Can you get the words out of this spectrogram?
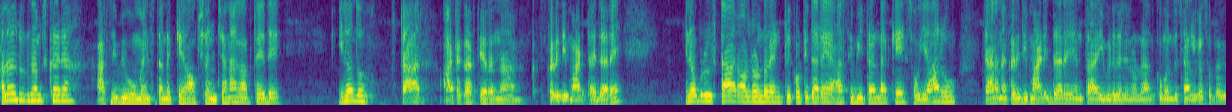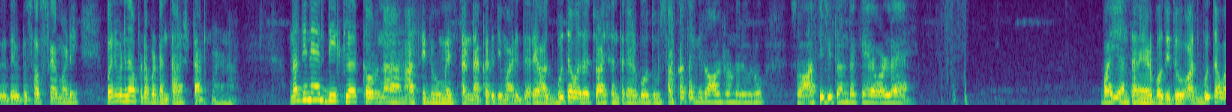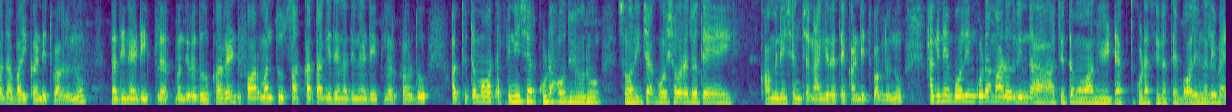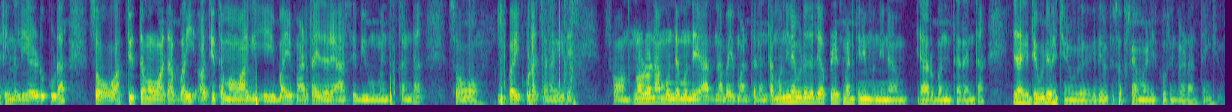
Hello ಎಲ್ರಿಗೂ ನಮಸ್ಕಾರ. R C B women's ತಂಡಕ್ಕೆ ಆಪ್ಷನ್ ಚೆನ್ನಾಗಿ ಇದೆ. ಇನ್ನೊಂದು ಸ್ಟಾರ್ ಆಟಗಾರ್ತಿಯರನ್ನು ಖರೀದಿ ಮಾಡ್ತಾ ಇದ್ದಾರೆ. ಇನ್ನೊಬ್ಬರು ಸ್ಟಾರ್ ಆಲ್ರೌಂಡರ್ ಎಂಟ್ರಿ ಕೊಟ್ಟಿದ್ದಾರೆ ಆರ್ ಸಿ ಬಿ ತಂಡಕ್ಕೆ. ಸೊ ಯಾರು, ಯಾರನ್ನು ಖರೀದಿ ಮಾಡಿದ್ದಾರೆ ಅಂತ ಈ ವಿಡಿಯೋದಲ್ಲಿ ನೋಡೋಣ. ಅದಕ್ಕೊಂಬಂದು ಚಾನಲ್ಗೆ ಸಬ್ಸ್ಕ್ರೈಬ್ ದಯವಿಟ್ಟು ಸಬ್ಸ್ಕ್ರೈಬ್ ಮಾಡಿ. ಬನ್ನಿ ಬಿಡಿದ ಪಟಪಟ ಅಂತ ಸ್ಟಾರ್ಟ್ ಮಾಡೋಣ. ನದಿನೇ ಡಿ ಕ್ಲರ್ಕ್ ಅವ್ರನ್ನ ಆರ್ ಸಿ ಬಿ ವುಮೆನ್ಸ್ ತಂಡ ಖರೀದಿ ಮಾಡಿದ್ದಾರೆ. ಅದ್ಭುತವಾದ ಚಾಯ್ಸ್ ಅಂತಲೇ ಹೇಳ್ಬೋದು. ಸಖತ್ತಾಗಿರೋ ಆಲ್ರೌಂಡರ್ ಇವರು. ಸೊ ಆರ್ ಸಿ ಬಿ ತಂಡಕ್ಕೆ ಒಳ್ಳೆ ಬೈ ಅಂತಲೇ ಹೇಳ್ಬೋದು. ಇದು ಅದ್ಭುತವಾದ ಬೈ ಖಂಡಿತವಾಗ್ಲೂ ನದಿನ ಡಿ ಕ್ಲರ್ಕ್ ಬಂದಿರೋದು. ಕರೆಂಟ್ ಫಾರ್ಮ್ ಅಂತೂ ಸಖತ್ತಾಗಿದೆ ನದಿನ ಡಿ ಕ್ಲರ್ಕ್ ಅವ್ರದ್ದು. ಅತ್ಯುತ್ತಮವಾದ ಫಿನಿಷರ್ ಕೂಡ ಹೌದು ಇವರು. ಸೊ ರಿಚಾ ಘೋಷ್ ಅವರ ಜೊತೆ ಕಾಂಬಿನೇಷನ್ ಚೆನ್ನಾಗಿರುತ್ತೆ ಖಂಡಿತವಾಗ್ಲೂ ಹಾಗೆಯೇ ಬೌಲಿಂಗ್ ಕೂಡ ಮಾಡೋದ್ರಿಂದ ಅತ್ಯುತ್ತಮವಾಗಿ ಡೆಪ್ತ್ ಕೂಡ ಸಿಗುತ್ತೆ ಬೌಲಿಂಗ್ನಲ್ಲಿ, ಬ್ಯಾಟಿಂಗ್ನಲ್ಲಿ ಎರಡು ಕೂಡ. ಸೊ ಅತ್ಯುತ್ತಮವಾದ ಬೈ, ಅತ್ಯುತ್ತಮವಾಗಿ ಬೈ ಮಾಡ್ತಾ ಇದ್ದಾರೆ ಆರ್ ಸಿ ಬಿ ವುಮೆನ್ಸ್ ತಂಡ. ಸೊ ಈ ಬೈ ಕೂಡ ಚೆನ್ನಾಗಿದೆ. ಸೊ ನೋಡೋಣ, ಮುಂದೆ ಮುಂದೆ ಯಾರನ್ನ ಬೈ ಮಾಡ್ತಾರೆ ಅಂತ. ಮುಂದಿನ ವೀಡಿಯೋದಲ್ಲಿ ಅಪ್ಡೇಟ್ ಮಾಡ್ತೀನಿ. ಮುಂದಿನ ಯಾರು ಬಂದಿದ್ದಾರೆ ಅಂತ. ಇದಾಗಿದೆ ವಿಡಿಯೋ ಹೆಚ್ಚಿನ ವೀಡಿಯೋ ಆಗಿದೆ ದಯವಿಟ್ಟು ಸಬ್ಸ್ಕ್ರೈಬ್ ಮಾಡಿ ಪೋಸ್ಟಿಂಗ್ ಕನ್ನಡ. Thank you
